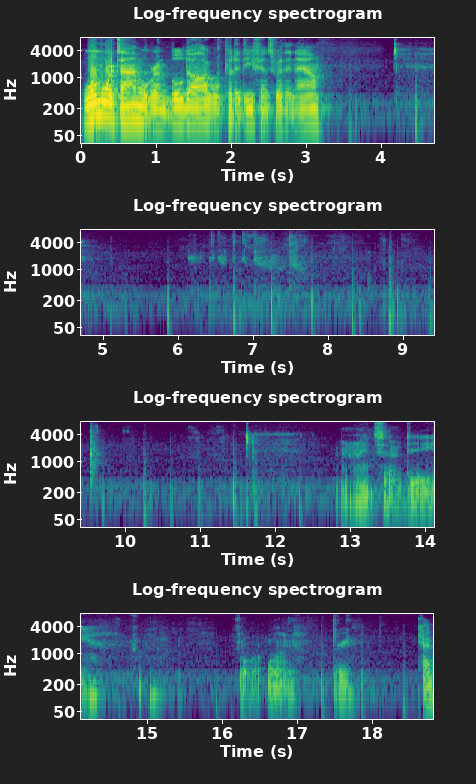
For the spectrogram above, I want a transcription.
one more time, we'll run Bulldog. We'll put a defense with it now. So D, four, one, three. Okay.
